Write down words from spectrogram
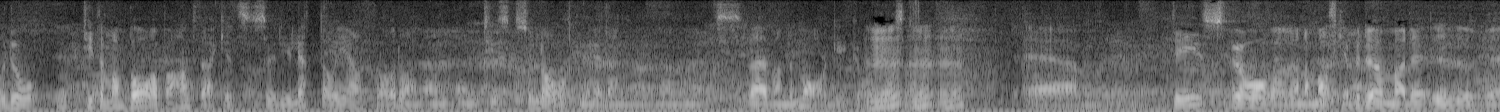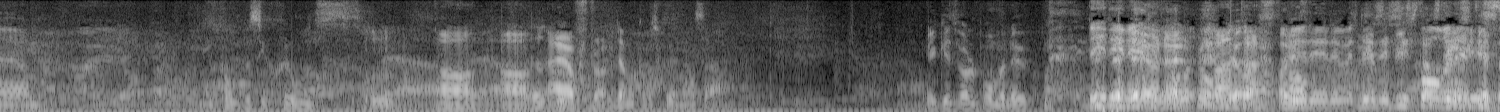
Och då tittar man bara på hantverket så är det ju lättare att jämföra då en, en tysk soldat med en, en svävande magiker. liksom. Ehm, Det är ju svårare när man ska bedöma det ur ehm, en kompositions... eh, Ja, ja. Nej, jag förstår. Kompositioner och sådär. Vilket vi håller på med nu. Det är det ni gör nu. Fantastiskt. Och det, är- det, är- det, är det sista steget.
